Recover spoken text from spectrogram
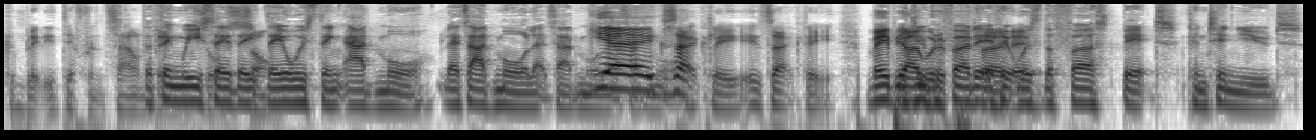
completely different sound. The thing we say they, they always think add more. Let's add more. Let's add more. yeah, add more. exactly, exactly. Maybe Would I would have preferred it if preferred it was the first bit continued?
